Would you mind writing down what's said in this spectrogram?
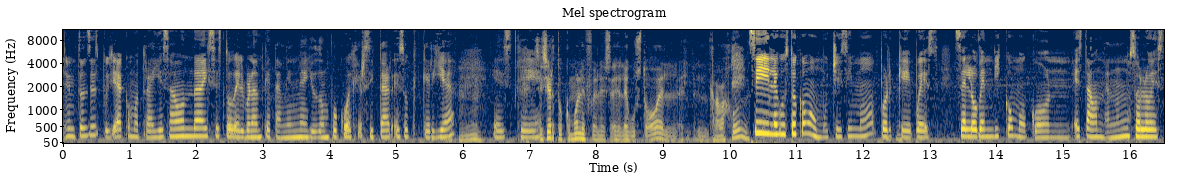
Entonces, pues ya como traí esa onda, hice esto del brand que también me ayudó un poco a ejercitar eso que quería. Mm. Este, Sí, cierto. ¿Cómo le fue? ¿Le, le gustó el, el- el trabajo? Sí, le gustó como muchísimo porque pues se lo vendí como con esta onda, ¿no? No solo es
